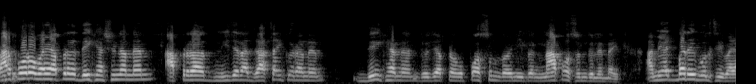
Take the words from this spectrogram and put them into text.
তারপরও ভাই আপনারা দেখে শুনে নেন আপনারা নিজেরা যাচাই করে নেন দেখে নেন যদি আপনার পছন্দ হয় নিবেন না পছন্দ হলে নাই। আমি একবারই বলছি ভাই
